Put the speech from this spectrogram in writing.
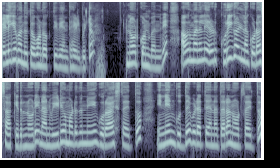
ಬೆಳಿಗ್ಗೆ ಬಂದು ತೊಗೊಂಡು ಹೋಗ್ತೀವಿ ಅಂತ ಹೇಳಿಬಿಟ್ಟು. ನೋಡ್ಕೊಂಡು ಬಂದ್ವಿ. ಅವ್ರ ಮನೇಲಿ ಎರಡು ಕುರಿಗಳನ್ನ ಕೂಡ ಸಾಕಿದ್ರು ನೋಡಿ. ನಾನು ವೀಡಿಯೋ ಮಾಡೋದನ್ನೇ ಗುರಾಯಿಸ್ತಾ ಇತ್ತು. ಇನ್ನೇನು ಗುದ್ದೆ ಬಿಡತ್ತೆ ಅನ್ನೋ ಥರ ನೋಡ್ತಾ ಇತ್ತು.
